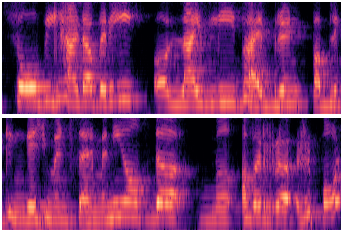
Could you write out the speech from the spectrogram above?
so we had a very uh, lively, vibrant public engagement ceremony of the uh, our uh, report,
